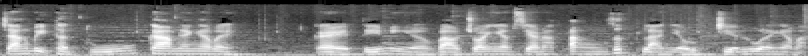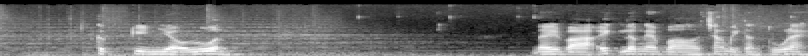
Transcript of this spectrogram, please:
trang bị thần thú cam nha anh em ơi. Kể tí mình ờ, vào cho anh em xem tăng rất là nhiều lục chiến luôn anh em ạ. Cực kỳ nhiều luôn. Đây và x lưng level trang bị thần thú này.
